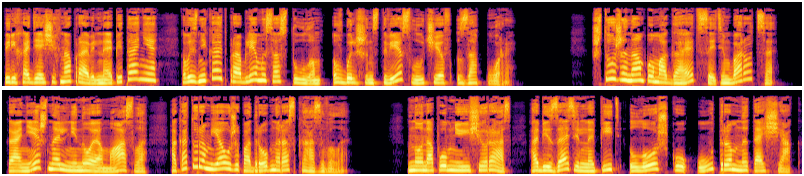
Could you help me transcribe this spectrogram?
переходящих на правильное питание, возникают проблемы со стулом, в большинстве случаев запоры. Что же нам помогает с этим бороться? Конечно, льняное масло, о котором я уже подробно рассказывала. Но напомню еще раз, обязательно пить ложку утром натощак.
